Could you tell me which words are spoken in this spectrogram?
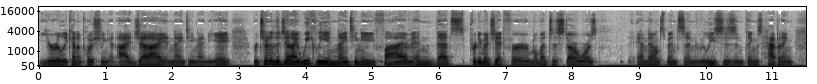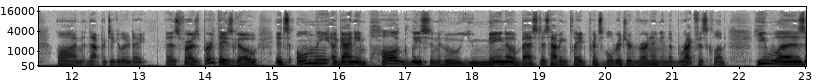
you're really kind of pushing it. I Jedi in 1998, Return of the Jedi Weekly in 1985, and that's pretty much it for momentous Star Wars announcements and releases and things happening on that particular date. And as far as birthdays go, it's only a guy named Paul Gleason, who you may know best as having played Principal Richard Vernon in The Breakfast Club. He was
